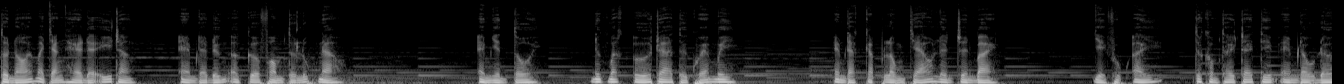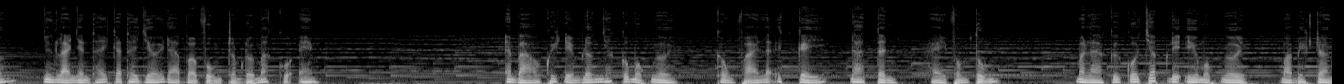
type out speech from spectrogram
Tôi nói mà chẳng hề để ý rằng em đã đứng ở cửa phòng từ lúc nào. Em nhìn tôi, nước mắt ứa ra từ khóe mi. Em đặt cặp lồng cháo lên trên bàn. Giây phút ấy, tôi không thấy trái tim em đau đớn, nhưng lại nhìn thấy cả thế giới đã vỡ vụn trong đôi mắt của em em bảo khuyết điểm lớn nhất của một người không phải là ích kỷ, đa tình hay phóng túng, mà là cứ cố chấp đi yêu một người mà biết rằng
